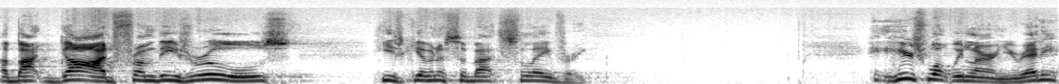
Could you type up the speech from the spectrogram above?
about God from these rules He's given us about slavery? Here's what we learn. You ready?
